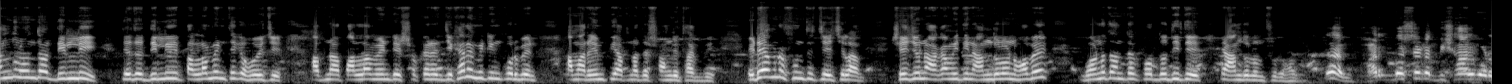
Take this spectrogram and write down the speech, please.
আন্দোলন তো দিল্লি যেহেতু দিল্লি পার্লামেন্ট থেকে হয়েছে আপনার পার্লামেন্টের সেখানে যেখানে মিটিং করবেন আমার এমপি আপনাদের সঙ্গে থাকবে। এটাই আমরা শুনতে চেয়েছিলাম। সেই জন্য আগামী দিন আন্দোলন হবে গণতান্ত্রিক পদ্ধতিতে এই আন্দোলন শুরু হবে। ভারতবর্ষ একটা বিশাল বড়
